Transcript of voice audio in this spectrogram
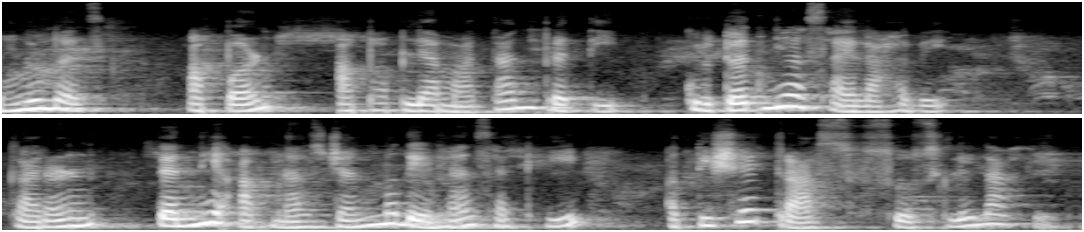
म्हणूनच आपण आपापल्या मातांप्रती कृतज्ञ असायला हवे. कारण त्यांनी आपणास जन्म देण्यासाठी अतिशय त्रास सोसलेला आहे.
